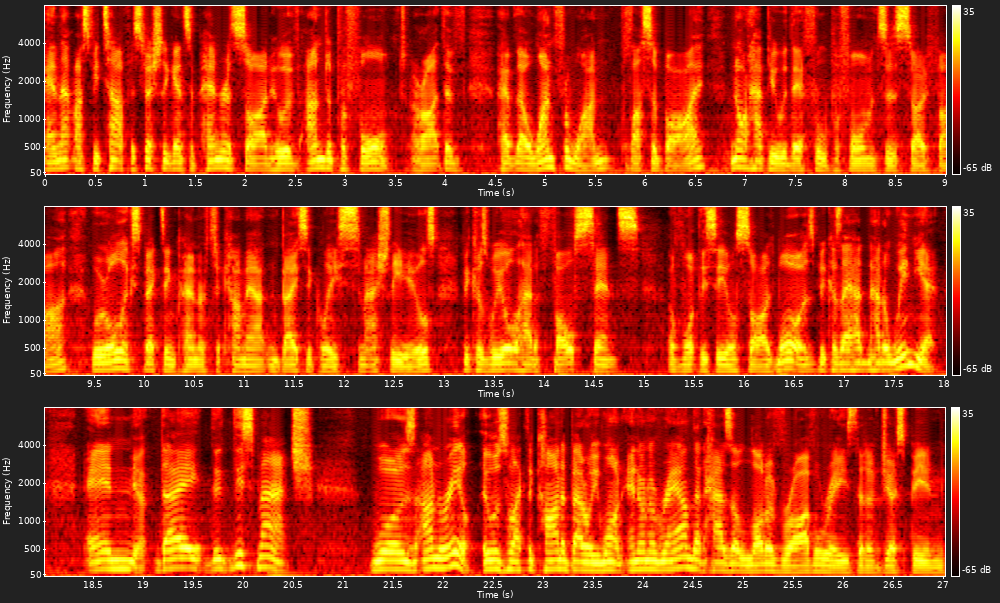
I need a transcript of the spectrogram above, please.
and that must be tough, especially against a Penrith side who have underperformed. All right, they've have they're one for one plus a bye. Not happy with their full performances so far. We're all expecting Penrith to come out and basically smash the Eels because we all had a false sense of what this Eels side was because they hadn't had a win yet. And Yeah. they th- this match was unreal. It was like the kind of battle you want. And on a round that has a lot of rivalries that have just been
